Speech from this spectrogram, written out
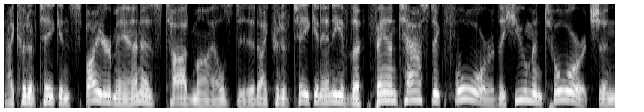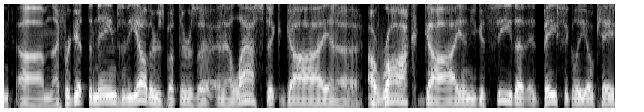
I could have taken Spider Man as Todd Miles did. I could have taken any of the Fantastic Four, the Human Torch, and um, I forget the names of the others, but there's a, an elastic guy and a, a rock guy, and you could see that it basically, okay,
